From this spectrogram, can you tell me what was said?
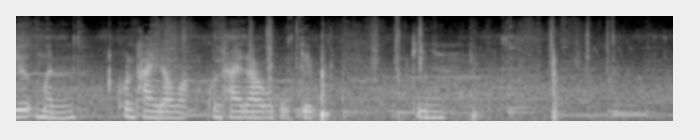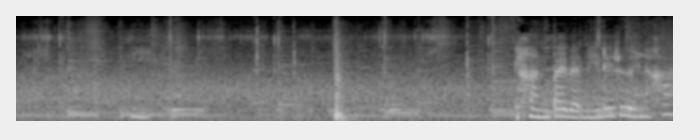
เยอะเหมือนคนไทยเราอะคนไทยเราโอ้โหเก็บกินหันไปแบบนี้เรื่อยๆนะคะ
